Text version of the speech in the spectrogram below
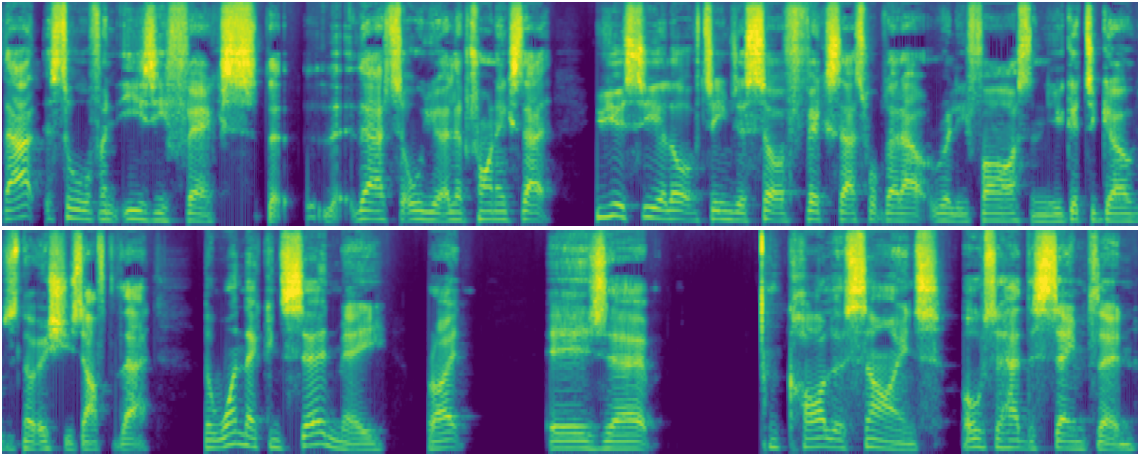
that is sort of an easy fix. That that's all your electronics that you see a lot of teams just sort of fix that, swap that out really fast, and you're good to go. There's no issues after that. The one that concerned me, right, is uh, Carlos Sainz also had the same thing.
